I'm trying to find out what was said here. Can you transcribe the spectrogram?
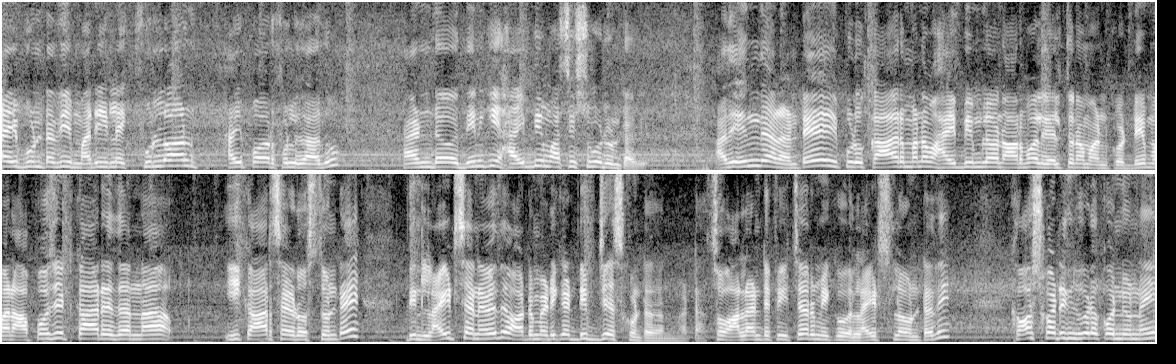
టైప్ ఉంటుంది. మరి like full on high powerful కాదు. అండ్ దీనికి హై బీమ్ అసిస్ట్ కూడా ఉంటుంది. అది ఏంది అంటే ఇప్పుడు కార్ మనం హై బీమ్లో నార్మల్గా వెళ్తున్నాం అనుకోండి మన అపోజిట్ కార్ ఏదన్నా ఈ కార్ సైడ్ వస్తుంటే దీని లైట్స్ అనేది ఆటోమేటిక్గా డిప్ చేసుకుంటుంది అనమాట సో అలాంటి ఫీచర్ మీకు లైట్స్లో ఉంటుంది. కాస్ట్ కటింగ్స్ కూడా కొన్ని ఉన్నాయి.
